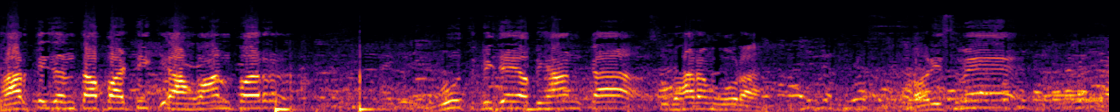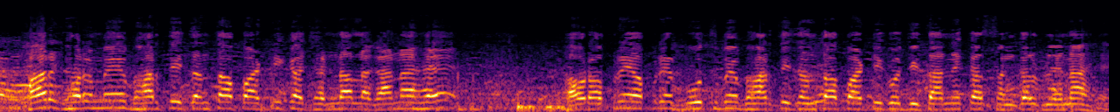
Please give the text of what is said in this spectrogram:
भारतीय जनता पार्टी के आह्वान पर बूथ विजय अभियान का शुभारंभ हो रहा है। और इसमें हर घर में भारतीय जनता पार्टी का झंडा लगाना है और अपने अपने बूथ में भारतीय जनता पार्टी को जिताने का संकल्प लेना है।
